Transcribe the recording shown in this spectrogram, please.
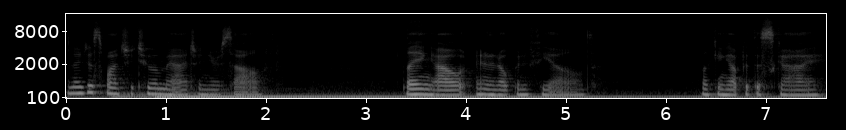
And I just want you to imagine yourself laying out in an open field looking up at the sky.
